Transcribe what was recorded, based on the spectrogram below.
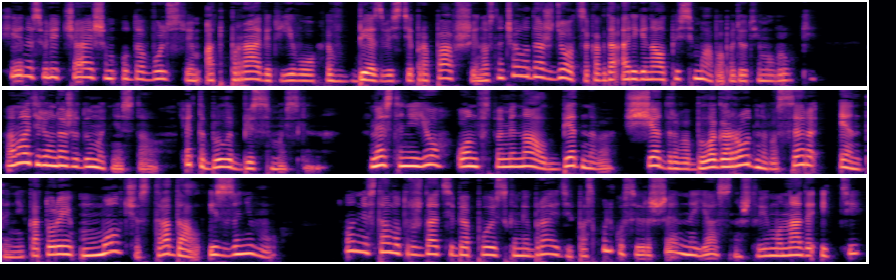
Хейна с величайшим удовольствием отправит его в безвести пропавший, но сначала дождется, когда оригинал письма попадет ему в руки. О матери он даже думать не стал. Это было бессмысленно. Вместо нее он вспоминал бедного, щедрого, благородного сэра Энтони, который молча страдал из-за него. Он не стал утруждать себя поисками Брайди, поскольку совершенно ясно, что ему надо идти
